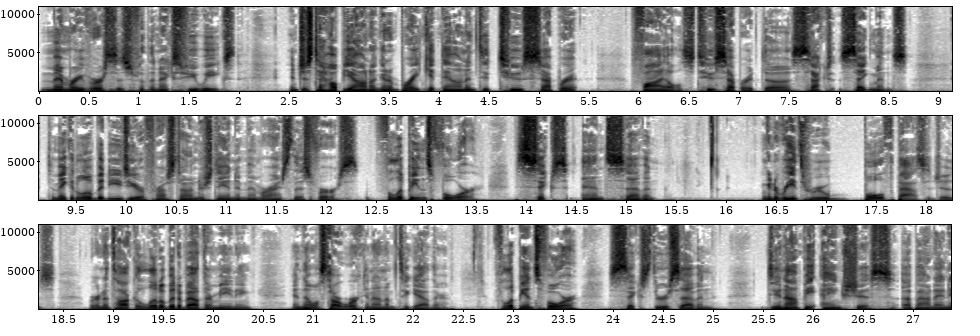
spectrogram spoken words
memory verses for the next few weeks. And just to help you out, I'm going to break it down into two separate files, two separate uh, sec- segments to make it a little bit easier for us to understand and memorize this verse. Philippians 4, 6 and 7. I'm going to read through both passages. We're going to talk a little bit about their meaning, and then we'll start working on them together. Philippians 4, 6 through 7. Do not be anxious about any,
